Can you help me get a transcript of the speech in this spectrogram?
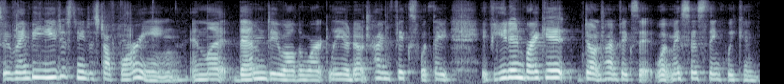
So maybe you just need to stop worrying and let them do all the work. Leo, don't try and fix what they, if you didn't break it, don't try and fix it. What makes us think we can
